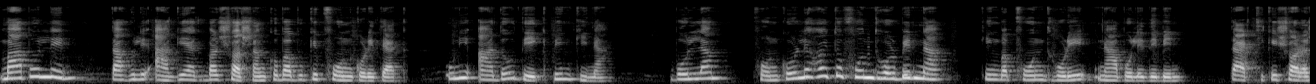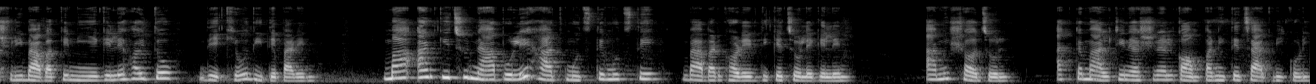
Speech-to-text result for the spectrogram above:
মা বললেন, তাহলে আগে একবার শশাঙ্কবাবুকে ফোন করে দেখ, উনি আদৌ দেখবেন কি না। বললাম, ফোন করলে হয়তো ফোন ধরবেন না, কিংবা ফোন ধরে না বলে দেবেন। তার থেকে সরাসরি বাবাকে নিয়ে গেলে হয়তো দেখেও দিতে পারেন। মা আর কিছু না বলে হাত মুছতে মুছতে বাবার ঘরের দিকে চলে গেলেন। আমি সজল, একটা মাল্টি ন্যাশনাল কোম্পানিতে চাকরি করি।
